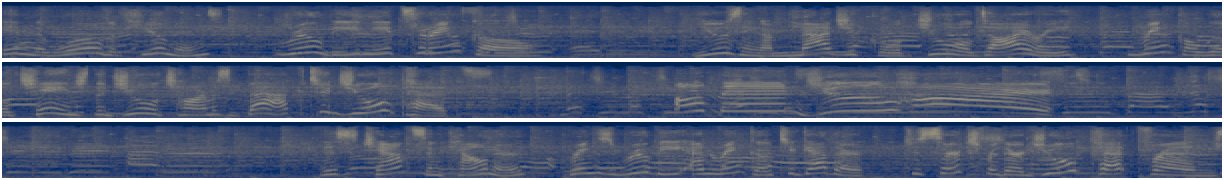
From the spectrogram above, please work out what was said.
In the world of humans, Ruby meets Rinko. Using a magical jewel diary, Rinko will change the jewel charms back to jewel pets. Open Jewel Heart! This chance encounter brings Ruby and Rinko together to search for their jewel pet friends.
